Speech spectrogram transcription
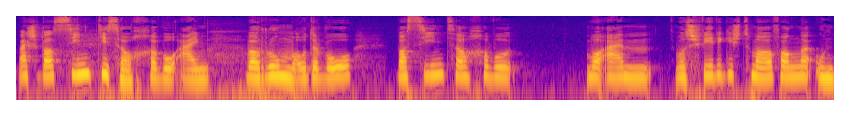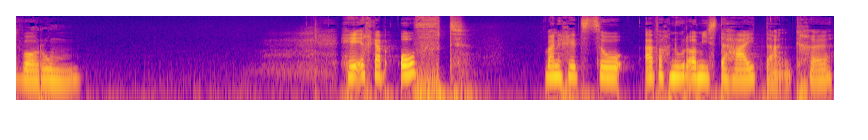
Weißt du, was sind die Sachen, wo einem, warum oder wo, was sind die Sachen, wo, wo einem, wo es schwierig ist zum Anfangen und warum? Hey, ich glaube oft, wenn ich jetzt so einfach nur an mein Daheim denke,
